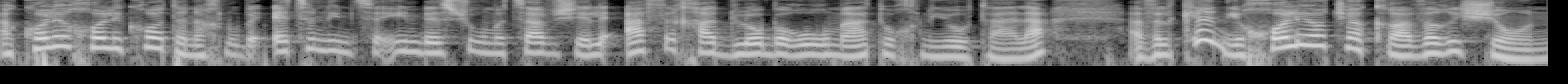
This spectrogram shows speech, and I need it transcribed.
הכל יכול לקרות, אנחנו בעצם נמצאים באיזשהו מצב שלאף אחד לא ברור מה התוכניות הלאה, אבל כן, יכול להיות שהקרב הראשון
